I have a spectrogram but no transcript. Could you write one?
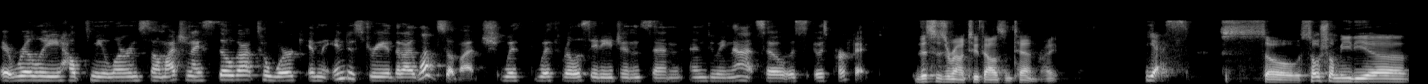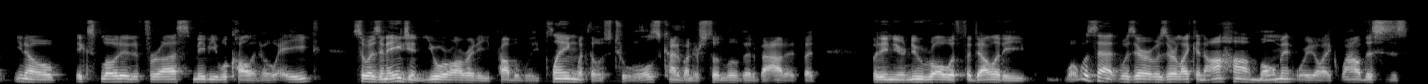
it really helped me learn so much and i still got to work in the industry that i loved so much with with real estate agents and and doing that. So it was it was perfect. This is around 2010 right? Yes. So social media you know exploded for us maybe we'll call it 08 so as an agent you were already probably playing with those tools kind of understood a little bit about it but but in your new role with fidelity what was that? Was there was there like an aha moment where you're like wow this is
